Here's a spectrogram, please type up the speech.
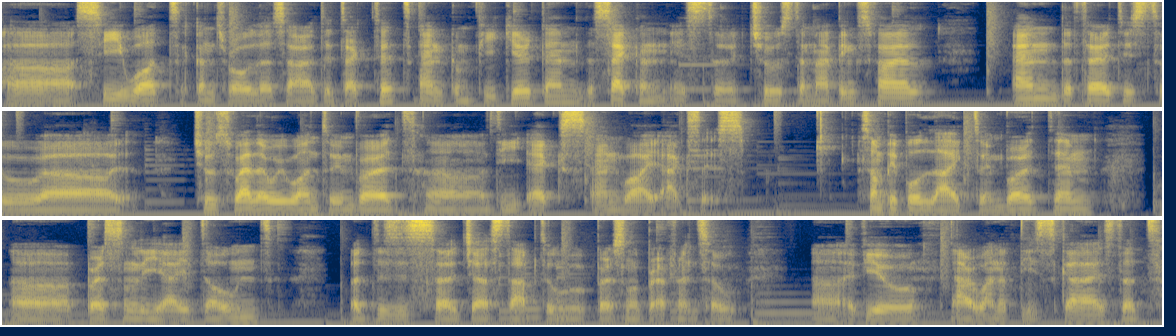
uh, see what controllers are detected and configure them. The second is to choose the mappings file. And the third is to uh, choose whether we want to invert uh, the X and Y axis. Some people like to invert them. Uh, personally, I don't, but this is uh, just up to personal preference. So if you are one of these guys that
